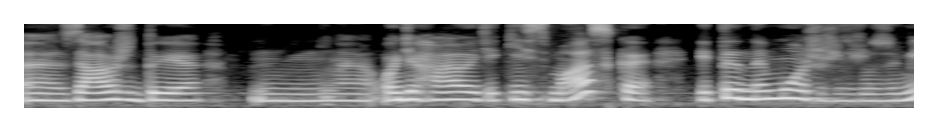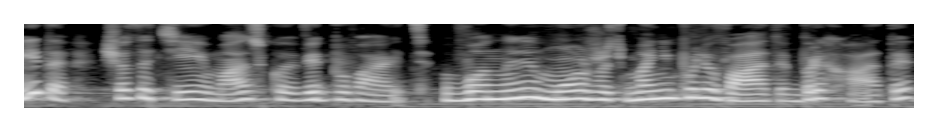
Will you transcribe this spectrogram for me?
е, завжди одягають якісь маски маски, і ти не можеш зрозуміти, що за цією маскою відбувається. Вони можуть маніпулювати, брехати,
